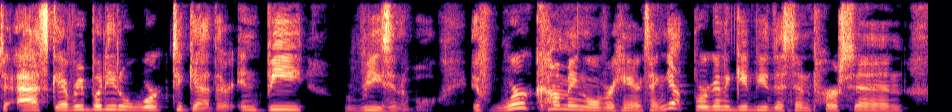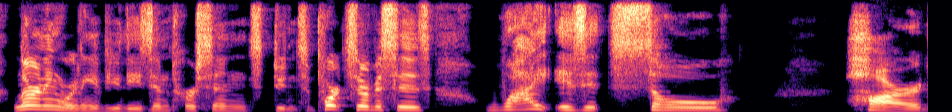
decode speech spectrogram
to ask everybody to work together and be reasonable? If we're coming over here and saying, yep, we're going to give you this in person learning, we're going to give you these in person student support services, why is it so hard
